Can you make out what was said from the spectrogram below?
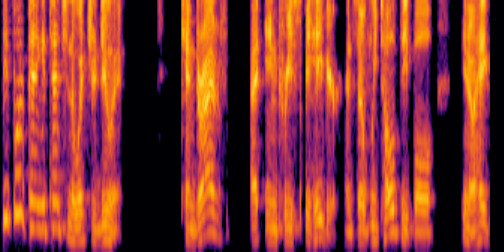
people are paying attention to what you're doing, can drive at increased behavior. And so if we told people, you know, hey,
